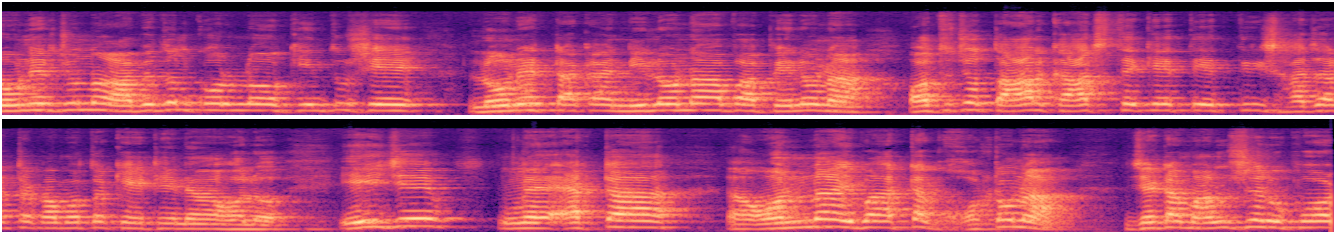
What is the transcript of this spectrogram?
লোনের জন্য আবেদন করল, কিন্তু সে লোনের টাকা নিল না বা পেল না, অথচ তার কাছ থেকে তেত্রিশ হাজার টাকা মতো কেটে নেওয়া হলো। এই যে একটা অন্যায় বা একটা ঘটনা, যেটা মানুষের উপর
